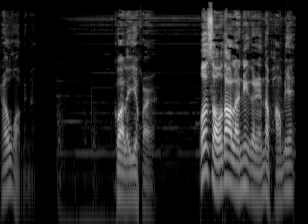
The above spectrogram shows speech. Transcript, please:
着我们呢。过了一会儿，我走到了那个人的旁边，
